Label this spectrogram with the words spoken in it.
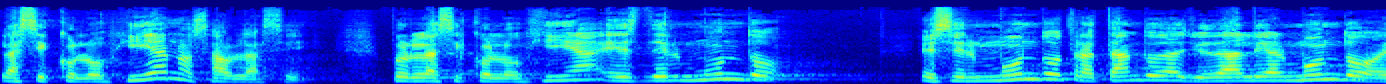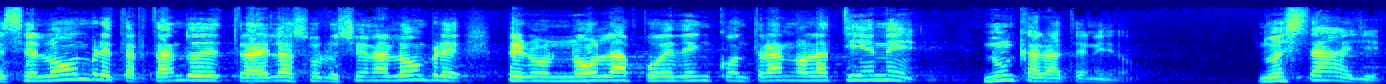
La psicología nos habla así, pero la psicología es del mundo. Es el mundo tratando de ayudarle al mundo, es el hombre tratando de traer la solución al hombre, pero no la puede encontrar, no la tiene, nunca la ha tenido. No está allí,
